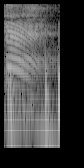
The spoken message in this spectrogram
time.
